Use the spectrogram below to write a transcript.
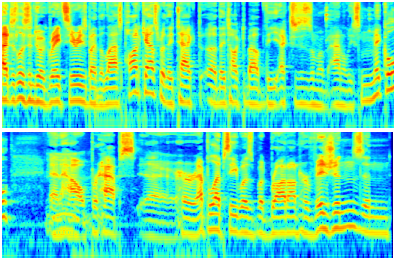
I just listened to a great series by the last podcast where they tacked, uh, they talked about the exorcism of Anneliese Mickle and how perhaps uh, her epilepsy was what brought on her visions and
